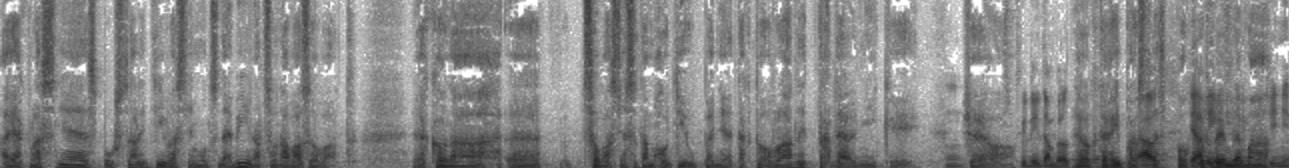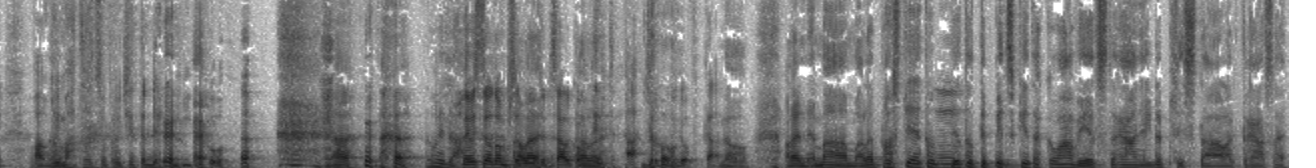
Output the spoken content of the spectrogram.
a jak vlastně spousta lidí vlastně moc neví, na co navazovat, jako na, eh, co vlastně se tam hodí úplně, tak to ovládly trdelníky, Hmm. Že jo. Chvíli tam byl. Jo, který prostě já, pokud já vím, nemá... Vám, vy máte něco proti trdelníku. no, vydá. Jste o tom předtím psal komentář no, no, ale nemám, ale prostě je to, hmm. je to typicky taková věc, která někde přistála, která, se,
